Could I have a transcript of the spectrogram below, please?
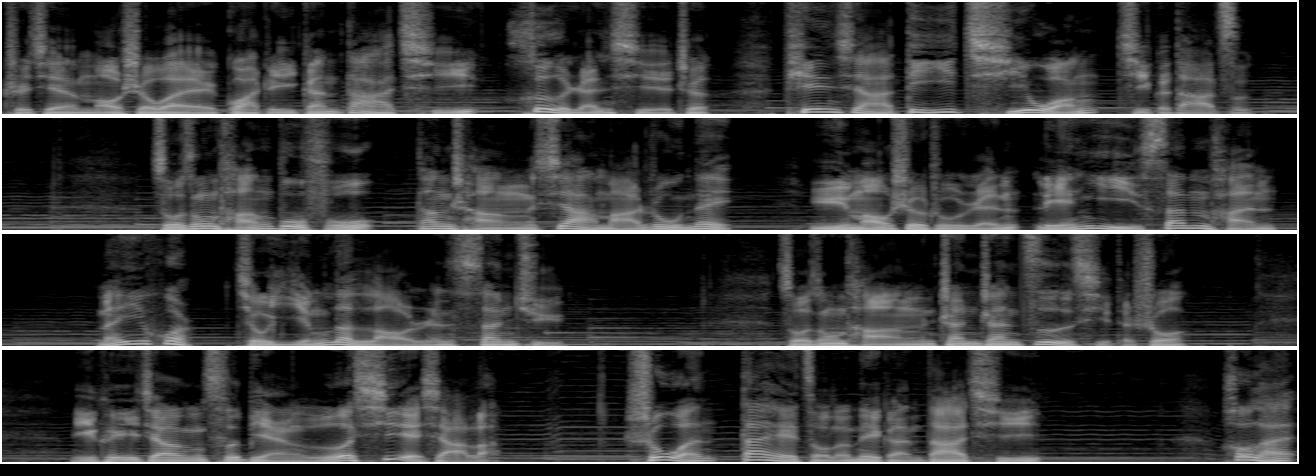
只见茅舍外挂着一杆大旗，赫然写着“天下第一棋王”几个大字。左宗棠不服，当场下马入内，与茅舍主人连弈三盘，没一会儿就赢了老人三局。左宗棠沾沾自喜地说。你可以将此匾额卸下了。说完，带走了那杆大旗。后来，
